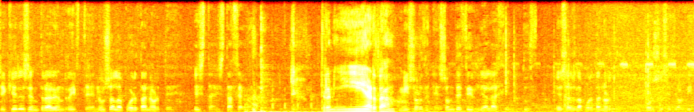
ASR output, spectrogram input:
Si quieres entrar en Riften, usa la puerta norte. Esta está cerrada. De la mierda. Mis órdenes son decirle a la gentud. Esa es la puerta norte, por si se te olvida.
